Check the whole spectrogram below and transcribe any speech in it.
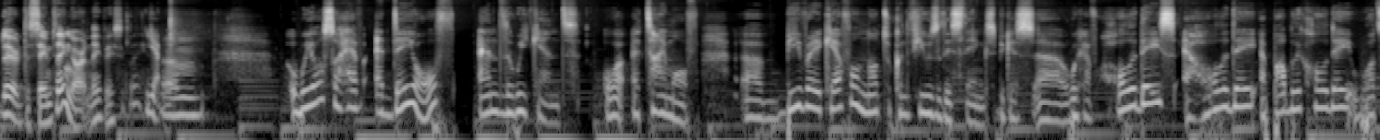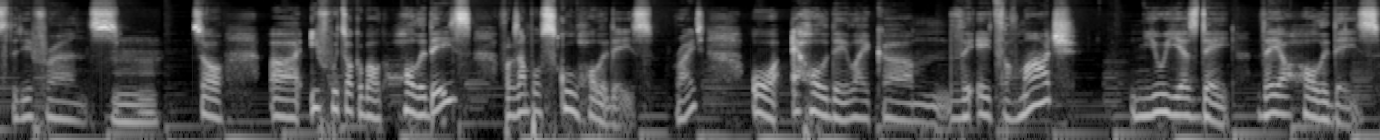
they're the same thing, aren't they, basically? Yeah. Um, we also have a day off and the weekend or a time off. Uh, be very careful not to confuse these things because uh, we have holidays, a holiday, a public holiday. What's the difference? Mm. So, uh, if we talk about holidays, for example, school holidays, right? Or a holiday like um, the 8th of March, New Year's Day, they are holidays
